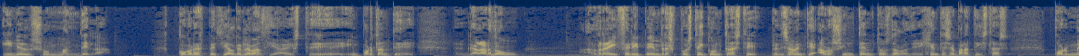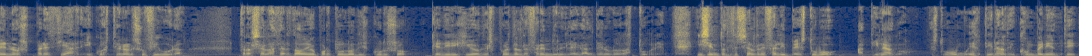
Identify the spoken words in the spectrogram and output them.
y Nelson Mandela. Cobra especial relevancia este importante galardón al rey Felipe en respuesta y contraste precisamente a los intentos de los dirigentes separatistas por menospreciar y cuestionar su figura tras el acertado y oportuno discurso que dirigió después del referéndum ilegal del 1 de octubre. Y si entonces el rey Felipe estuvo atinado, estuvo muy atinado y conveniente,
